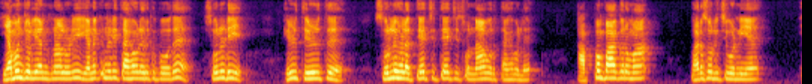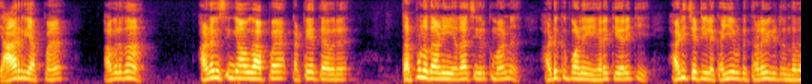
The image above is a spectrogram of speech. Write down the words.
யமன் சொல்லி அனுப்பினால் வழி எனக்கு நடி தகவல் இருக்க போகுது? சொல்லுடி. இழுத்து இழுத்து சொல்லுகளை தேய்ச்சி தேய்ச்சி சொன்னால் ஒரு தகவல். அப்பம் பார்க்கணுமா? வர சொல்லிச்சு ஒன்றிய யார் அப்பன்? அவர் தான் அழகு சிங்கம் அவங்க அப்பன் கட்டையத்தேவர் தப்புன தானியம் ஏதாச்சும் இருக்குமான்னு அடுக்கு பானையை இறக்கி இறக்கி அடிச்சட்டியில் கையை விட்டு தடவிக்கிட்டு இருந்தவ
